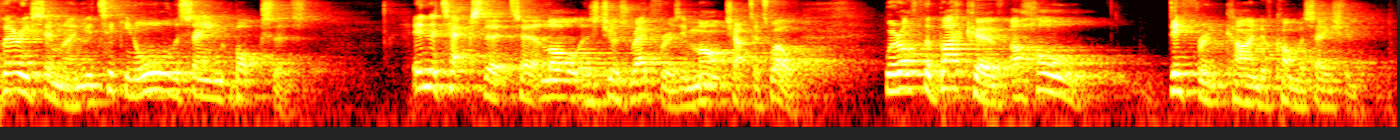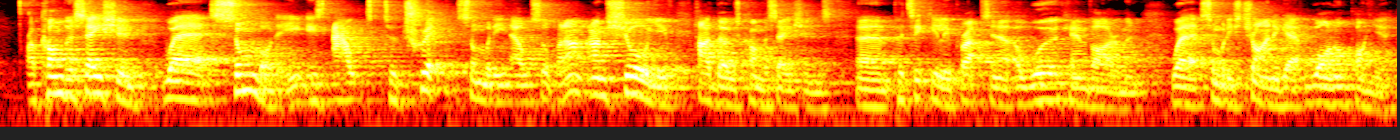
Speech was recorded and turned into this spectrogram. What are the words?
very similar, and you're ticking all the same boxes. In the text that uh, Lol has just read for us in Mark chapter 12, we're off the back of a whole different kind of conversation. A conversation where somebody is out to trip somebody else up. And I'm, I'm sure you've had those conversations, um, particularly perhaps in a, a, work environment where somebody's trying to get one up on you. Um,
